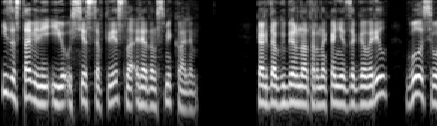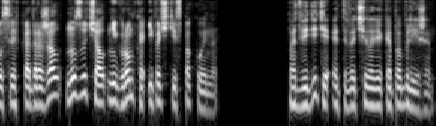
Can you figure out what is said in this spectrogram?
и заставили ее усесться в кресло рядом с Микалем. Когда губернатор наконец заговорил, голос его слегка дрожал, но звучал негромко и почти спокойно. «Подведите этого человека поближе»,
